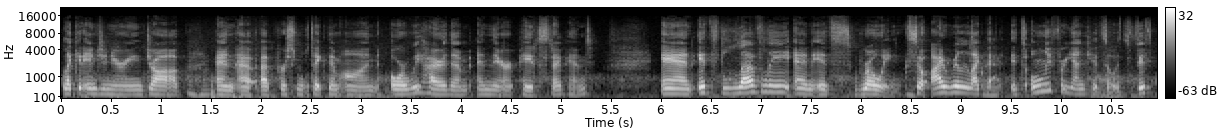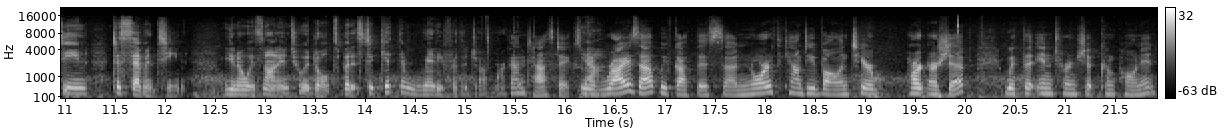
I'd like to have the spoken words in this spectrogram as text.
like an engineering job, mm-hmm. and a, a person will take them on, or we hire them and they're paid a stipend and it's lovely and it's growing. So I really like that. It's only for young kids, so it's 15 to 17. You know, it's not into adults, but it's to get them ready for the job market. Fantastic. So Yeah. with Rise Up, we've got this uh, North County Volunteer Partnership with the internship component.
